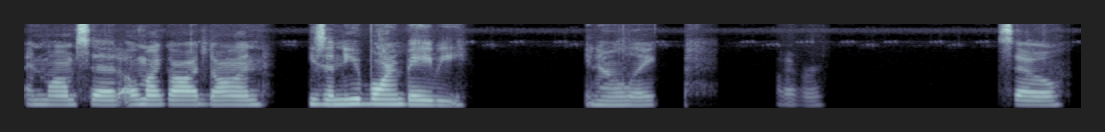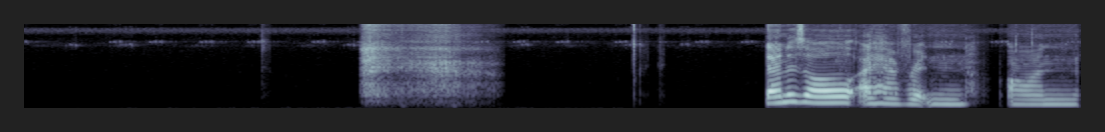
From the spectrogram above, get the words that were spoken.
and mom said, Oh my God, Don, He's a newborn baby. You know, like whatever. So that is all I have written on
